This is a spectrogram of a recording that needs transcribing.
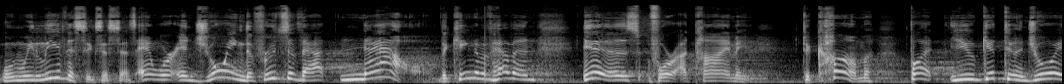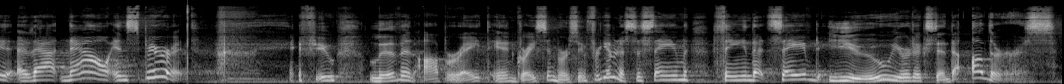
when we leave this existence. And we're enjoying the fruits of that now. The kingdom of heaven is for a time to come, but you get to enjoy that now in spirit. if you live and operate in grace and mercy and forgiveness, the same thing that saved you, you're to extend to others.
